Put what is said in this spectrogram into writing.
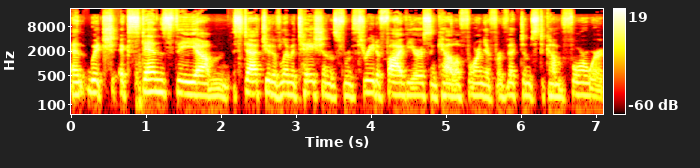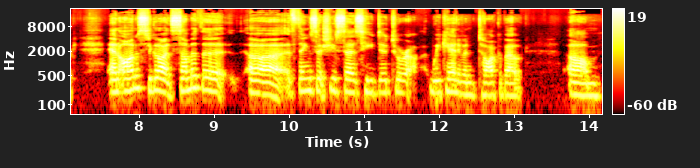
and which extends the um, statute of limitations from three to five years in California for victims to come forward. And honest to God, some of the uh, things that she says he did to her, we can't even talk about. Um,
